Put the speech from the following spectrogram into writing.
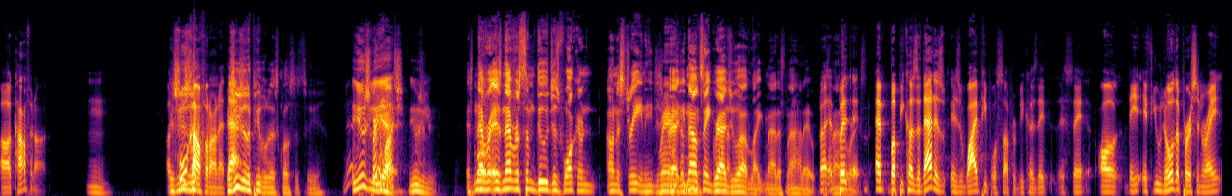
a confidant, Mm. a It's school usually- confidant at that. it's usually the people that's closest to you. Yeah, Usually, pretty yeah, much. Usually. It's Well- never it's never some dude just walking on the street and he just grab, you know what I'm saying grabs you up like nah that's not how that that's But how but works. uh, but because of that is is why people suffer because they, they say all they if you know the person right,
